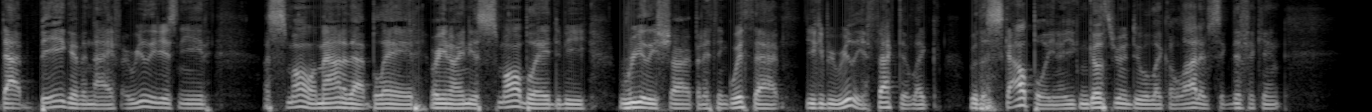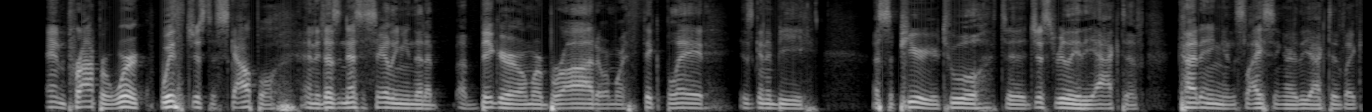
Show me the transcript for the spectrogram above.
that big of a knife. I really just need a small amount of that blade, or, you know, I need a small blade to be really sharp. And I think with that, you can be really effective. Like, with a scalpel, you know, you can go through and do like a lot of significant and proper work with just a scalpel. And it doesn't necessarily mean that a, a bigger or more broad or more thick blade is going to be a superior tool to just really the act of cutting and slicing or the act of like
